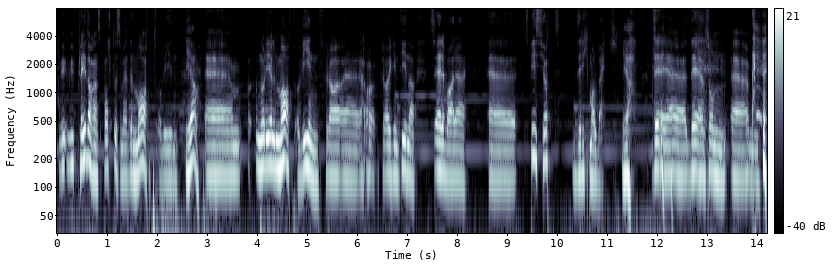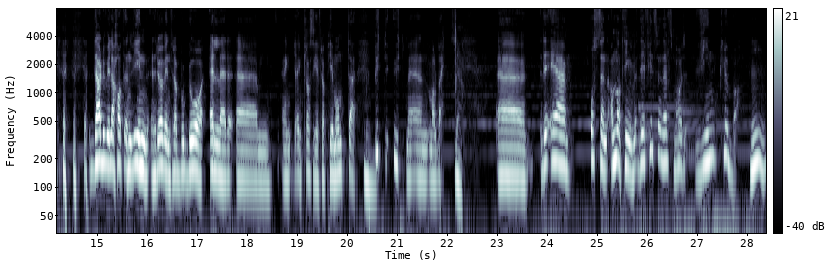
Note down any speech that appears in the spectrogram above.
vi, vi pleide å ha en spalte som heter Mat og vin. ja. Um, når det gjelder mat og vin fra, uh, fra Argentina, så er det bare uh, Spis kjøtt, drikk Malbec. Ja. Det er, det er en sånn um, Der du ville hatt en vin, en rødvin fra Bordeaux eller um, en, en klassiker fra Piemonte, Mm. bytte ut med en Malbec. Ja. Eh, det er også en annen ting Det finnes en del som har vinklubber Mm.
